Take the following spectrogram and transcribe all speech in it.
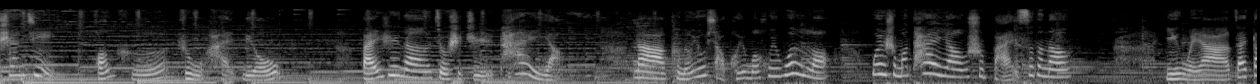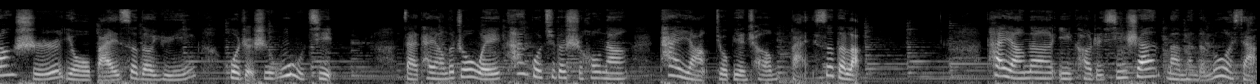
山尽，黄河入海流。白日呢，就是指太阳。那可能有小朋友们会问了，为什么太阳是白色的呢？因为啊，在当时有白色的云或者是雾气，在太阳的周围看过去的时候呢，太阳就变成白色的了。太阳呢，依靠着西山慢慢的落下，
